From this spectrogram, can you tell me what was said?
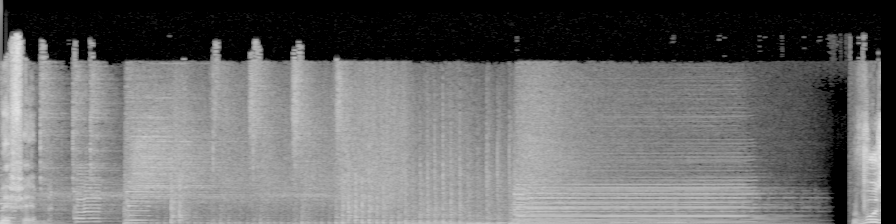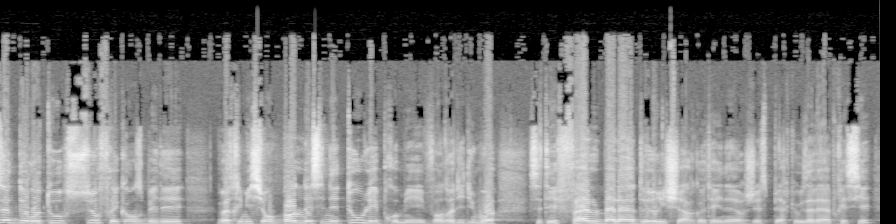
FM. Vous êtes de retour sur Fréquence BD, votre émission bande dessinée tous les premiers vendredis du mois. C'était Falbala de Richard Gotteiner, j'espère que vous avez apprécié.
